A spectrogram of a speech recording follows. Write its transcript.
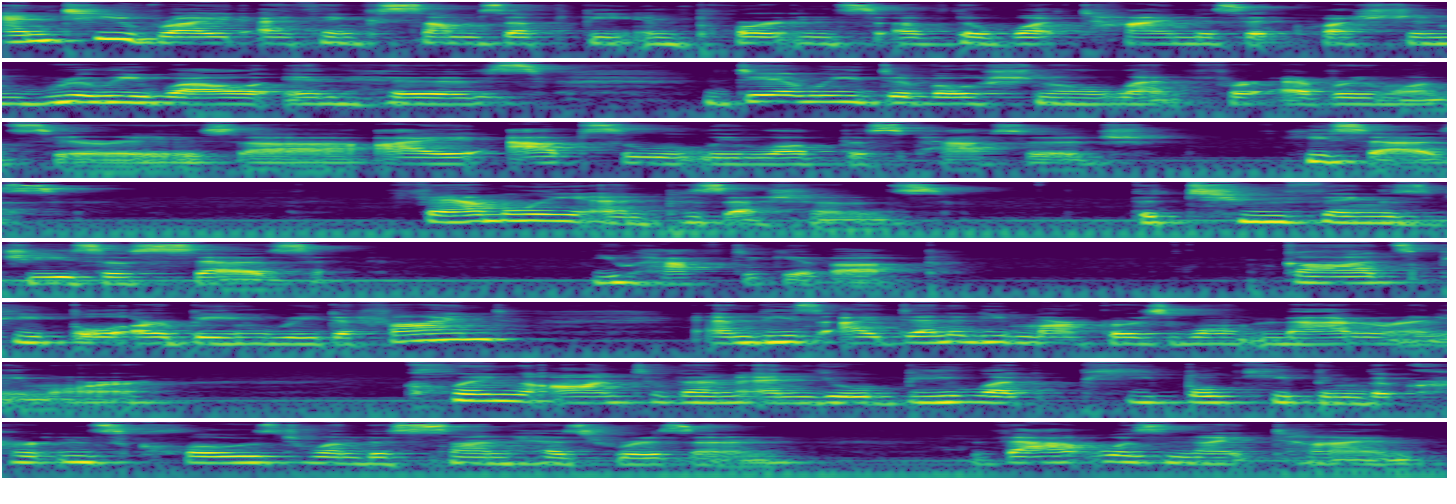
N.T. Wright, I think, sums up the importance of the what time is it question really well in his daily devotional Lent for Everyone series. Uh, I absolutely love this passage. He says, Family and possessions, the two things Jesus says you have to give up. God's people are being redefined, and these identity markers won't matter anymore. Cling onto them, and you'll be like people keeping the curtains closed when the sun has risen. That was nighttime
